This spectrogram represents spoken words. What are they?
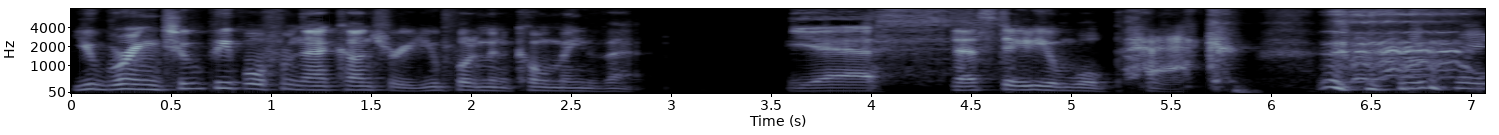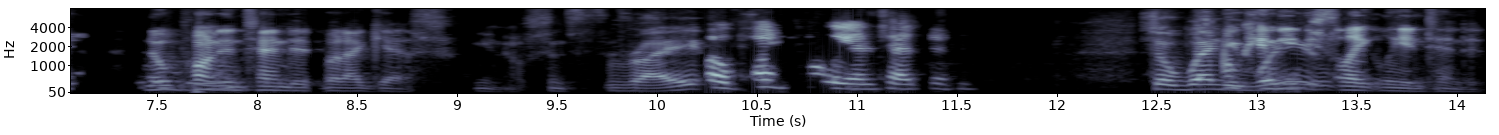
You bring two people from that country, you put them in a co-main event. Yes. That stadium will pack. No pun intended, but I guess you know since right. Oh, pun fully intended. So Wendy, okay, what do maybe you slightly intended.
